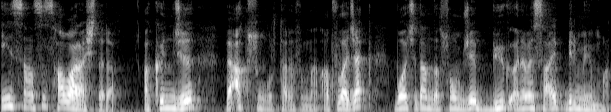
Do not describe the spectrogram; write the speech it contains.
insansız hava araçları. Akıncı ve Aksungur tarafından atılacak. Bu açıdan da SOMJE büyük öneme sahip bir mühimmat.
